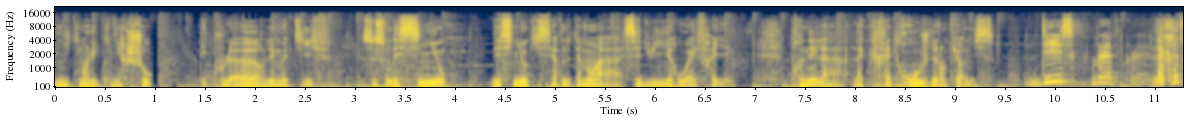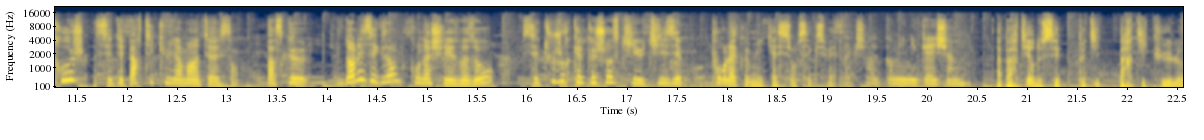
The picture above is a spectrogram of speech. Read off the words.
uniquement à lui tenir chaud. Les couleurs, les motifs, ce sont des signaux. Des signaux qui servent notamment à séduire ou à effrayer. Prenez la, la crête rouge de l'Anchiornis. La crête rouge, c'était particulièrement intéressant. Parce que dans les exemples qu'on a chez les oiseaux, c'est toujours quelque chose qui est utilisé pour la communication sexuelle. À partir de ces petites particules,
